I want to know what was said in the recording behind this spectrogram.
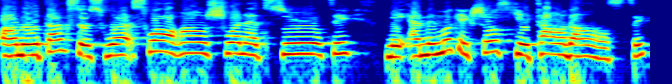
en autant que ce soit soit orange, soit nature, tu sais, mais amène-moi quelque chose qui est tendance, tu sais.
